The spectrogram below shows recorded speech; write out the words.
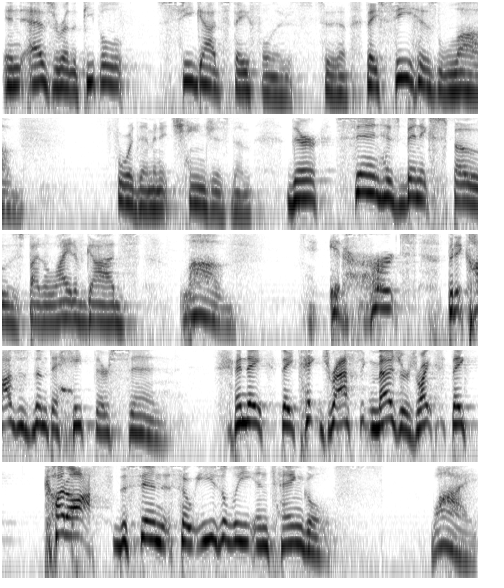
In Ezra, the people see God's faithfulness to them, they see his love for them, and it changes them. Their sin has been exposed by the light of God's love. It hurts, but it causes them to hate their sin. And they, they take drastic measures, right? They cut off the sin that so easily entangles. Why?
